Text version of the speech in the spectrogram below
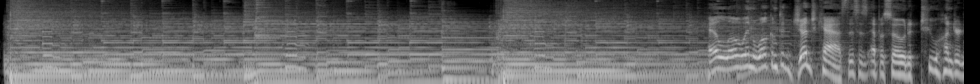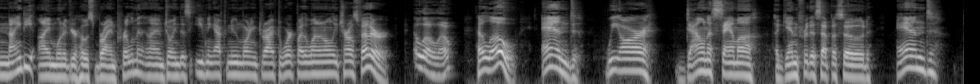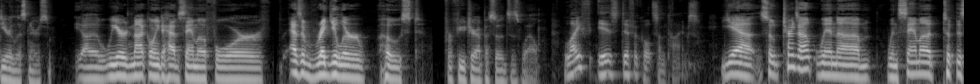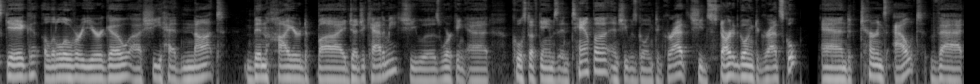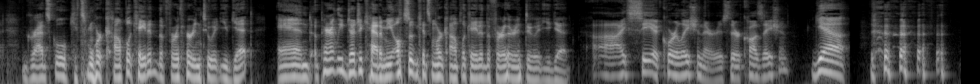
Hello and welcome to JudgeCast. This is episode 290. I'm one of your hosts, Brian Prilliman, and I am joined this evening, afternoon, morning drive to work by the one and only Charles Feather. Hello, hello. Hello. And we are down a Sama again for this episode. And, dear listeners, uh, we are not going to have Sama for as a regular host for future episodes as well. Life is difficult sometimes. Yeah, so turns out when um, when Sama took this gig a little over a year ago, uh, she had not been hired by Judge Academy. She was working at Cool Stuff Games in Tampa, and she was going to grad. She'd started going to grad school, and it turns out that grad school gets more complicated the further into it you get, and apparently Judge Academy also gets more complicated the further into it you get. I see a correlation there. Is there causation? Yeah.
